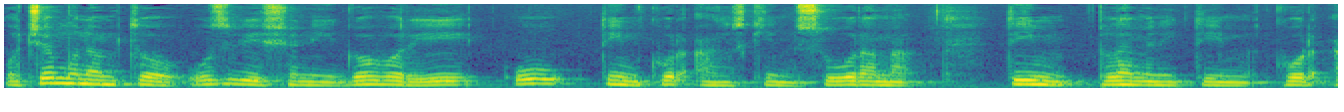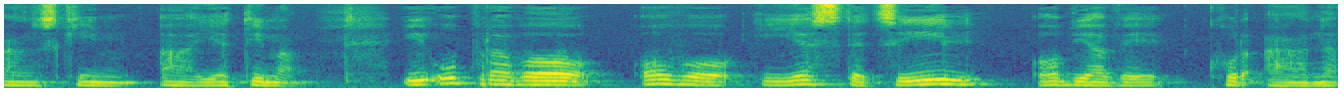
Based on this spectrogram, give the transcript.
O čemu nam to uzvišeni govori u tim kur'anskim surama, tim plemenitim kur'anskim ajetima. I upravo ovo i jeste cilj objave Kur'ana.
